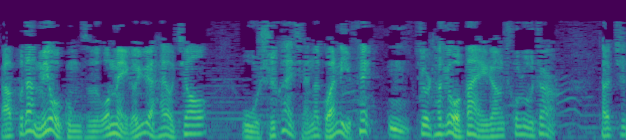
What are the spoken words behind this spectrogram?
啊，不但没有工资，我每个月还要交五十块钱的管理费。嗯，就是他给我办一张出入证，他就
